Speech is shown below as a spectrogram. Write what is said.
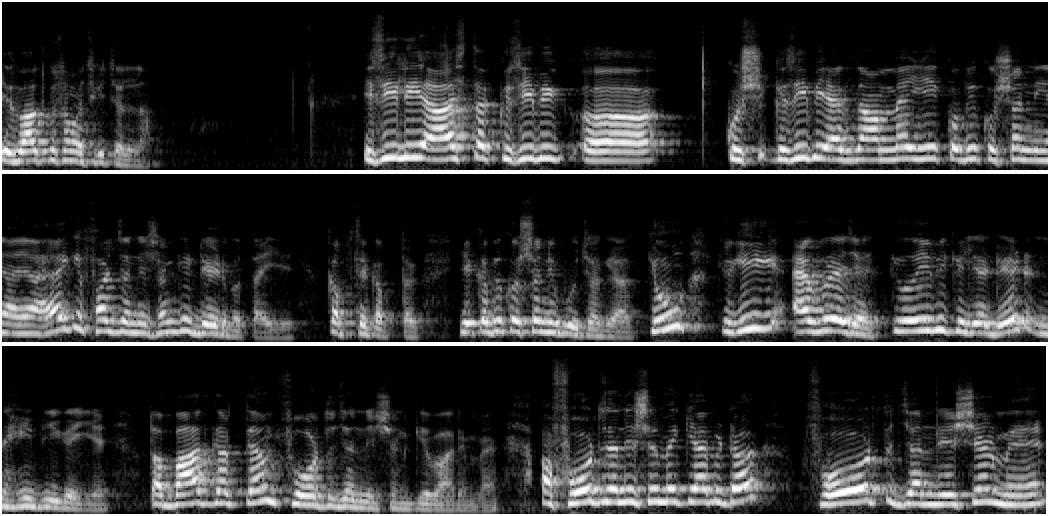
इस बात को समझ के चलना। इसीलिए आज तक किसी भी आ, कुछ, किसी भी एग्ज़ाम में ये कभी क्वेश्चन नहीं आया है कि फ़र्स्ट जनरेशन की डेट बताइए, कब से कब तक? ये कभी क्वेश्चन नहीं पूछा गया। क्यों? क्योंकि एवरेज है, कोई भी क्लियर डेट नहीं दी गई है। तो अब बात करते हैं हम फोर्थ जनरेशन के बारे में। अब फोर्थ जनरेशन में क्या बेटा? फोर्थ जनरेशन में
